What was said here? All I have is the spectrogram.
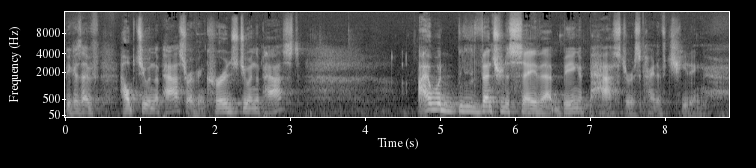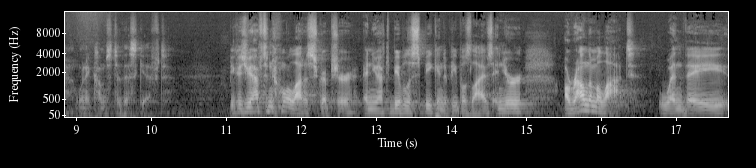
because I've helped you in the past or I've encouraged you in the past. I would venture to say that being a pastor is kind of cheating when it comes to this gift. Because you have to know a lot of scripture and you have to be able to speak into people's lives, and you're around them a lot when they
